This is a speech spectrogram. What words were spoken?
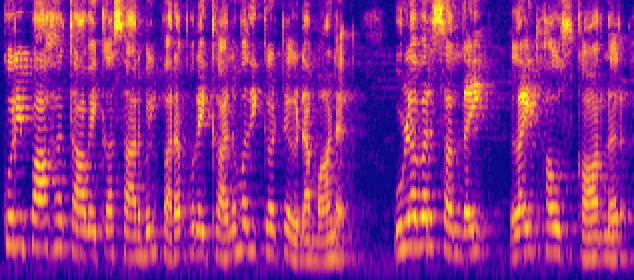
குறிப்பாக தாவைக்கா சார்பில் பரப்புரைக்கு அனுமதி கேட்ட இடமான உழவர் சந்தை லைட் ஹவுஸ் கார்னர்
